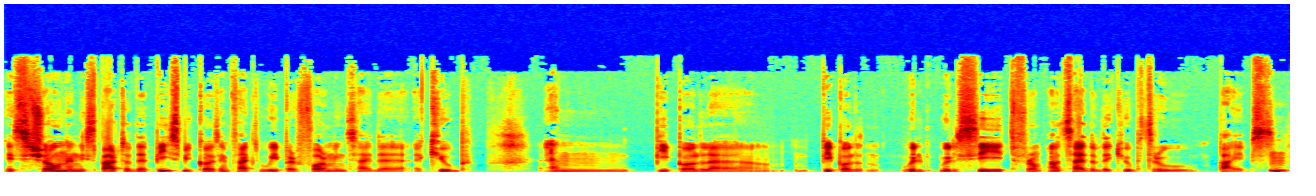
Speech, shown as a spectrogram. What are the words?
is shown and is part of the piece because in fact we perform inside a, a cube and people uh, people will will see it from outside of the cube through pipes. Mm.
